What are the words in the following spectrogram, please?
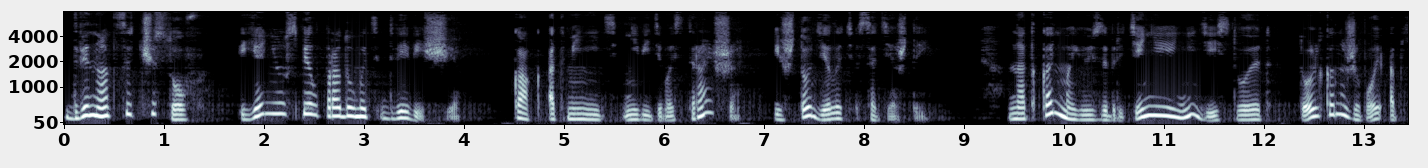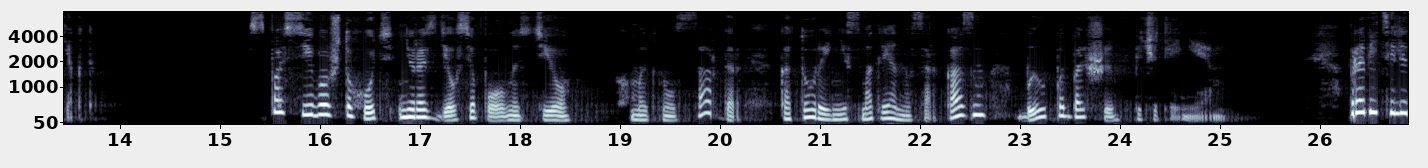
Двенадцать часов. Я не успел продумать две вещи: как отменить невидимость раньше и что делать с одеждой. На ткань мое изобретение не действует, только на живой объект. Спасибо, что хоть не разделся полностью, хмыкнул Сардер, который, несмотря на сарказм, был под большим впечатлением. Правители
